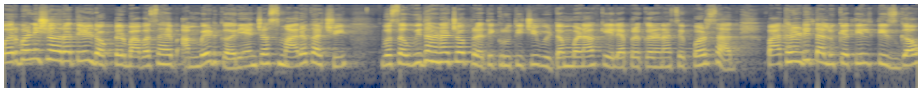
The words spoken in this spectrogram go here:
परभणी शहरातील डॉक्टर बाबासाहेब आंबेडकर यांच्या स्मारकाची व संविधानाच्या प्रतिकृतीची विटंबना केल्या प्रकरणाचे पडसाद पाथर्डी तालुक्यातील तिसगाव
